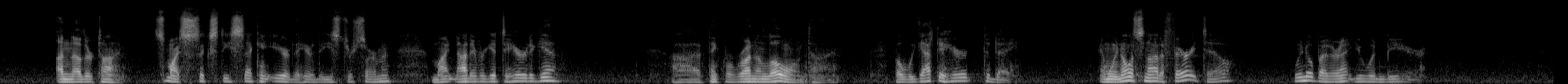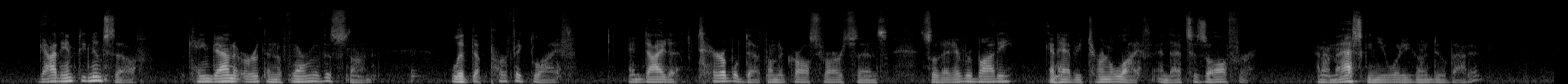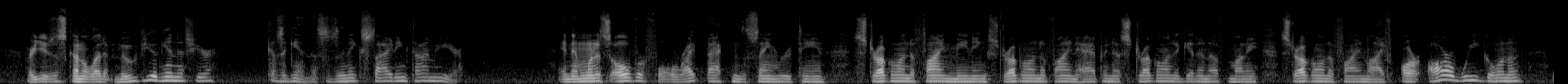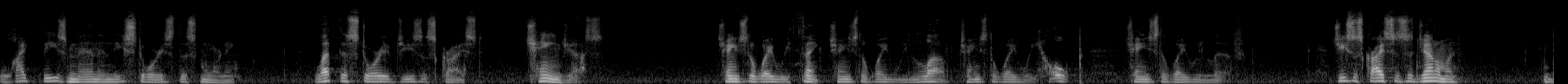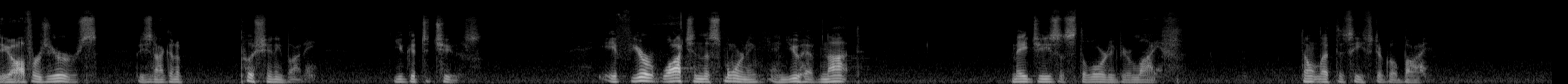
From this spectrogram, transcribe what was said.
another time. It's my 62nd year to hear the Easter sermon. Might not ever get to hear it again. Uh, I think we're running low on time. But we got to hear it today. And we know it's not a fairy tale. We know better than that you wouldn't be here. God emptied himself, came down to earth in the form of his son, lived a perfect life, and died a terrible death on the cross for our sins so that everybody can have eternal life. And that's his offer. And I'm asking you, what are you going to do about it? Are you just going to let it move you again this year? Because again, this is an exciting time of year. And then when it's over, fall right back into the same routine, struggling to find meaning, struggling to find happiness, struggling to get enough money, struggling to find life. Or are we going to, like these men in these stories this morning, let this story of Jesus Christ change us. Change the way we think, change the way we love, change the way we hope, change the way we live. Jesus Christ is a gentleman. The offer is yours, but he's not going to push anybody. You get to choose. If you're watching this morning and you have not made Jesus the Lord of your life, don't let this Easter go by.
